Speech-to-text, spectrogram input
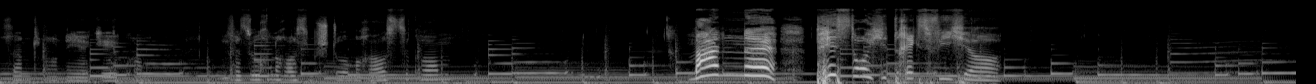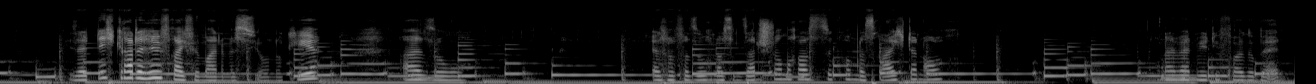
Sand... Oh nee, okay, komm. Wir versuchen noch aus dem Sturm rauszukommen. Mann! Äh, pisst euch, ihr Drecksviecher! Ihr seid nicht gerade hilfreich für meine Mission, okay? Also... Erstmal versuchen, aus dem Sandsturm rauszukommen. Das reicht dann auch. Und dann werden wir die Folge beenden.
